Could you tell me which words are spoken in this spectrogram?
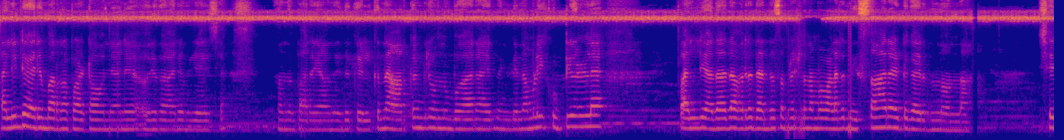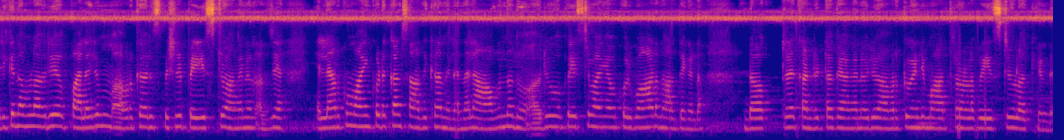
പല്ലിന്റെ കാര്യം പറഞ്ഞപ്പോൾ കേട്ടോ ഞാൻ ഒരു കാര്യം വിചാരിച്ച ഒന്ന് പറയാമെന്ന് ഇത് കേൾക്കുന്ന ആർക്കെങ്കിലും ഒന്ന് ഉപകാരമായിരുന്നെങ്കിൽ നമ്മൾ ഈ കുട്ടികളിലെ പല്ല് അതായത് അവരുടെ ദന്ത സംരക്ഷണം നമ്മൾ വളരെ നിസ്സാരമായിട്ട് കരുതുന്ന ഒന്നാണ് ശരിക്കും നമ്മൾ അവർ പലരും അവർക്ക് ഒരു സ്പെഷ്യൽ പേസ്റ്റോ അങ്ങനെ അത് എല്ലാവർക്കും വാങ്ങിക്കൊടുക്കാൻ സാധിക്കണമെന്നില്ല. എന്നാലും ആവുന്നതും ഒരു പേസ്റ്റ് വാങ്ങി അവർക്ക് ഒരുപാട് നാളത്തേക്ക് ഉണ്ടാവും. ഡോക്ടറെ കണ്ടിട്ടൊക്കെ അങ്ങനെ ഒരു അവർക്ക് വേണ്ടി മാത്രമുള്ള പേസ്റ്റുകളൊക്കെ ഉണ്ട്.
